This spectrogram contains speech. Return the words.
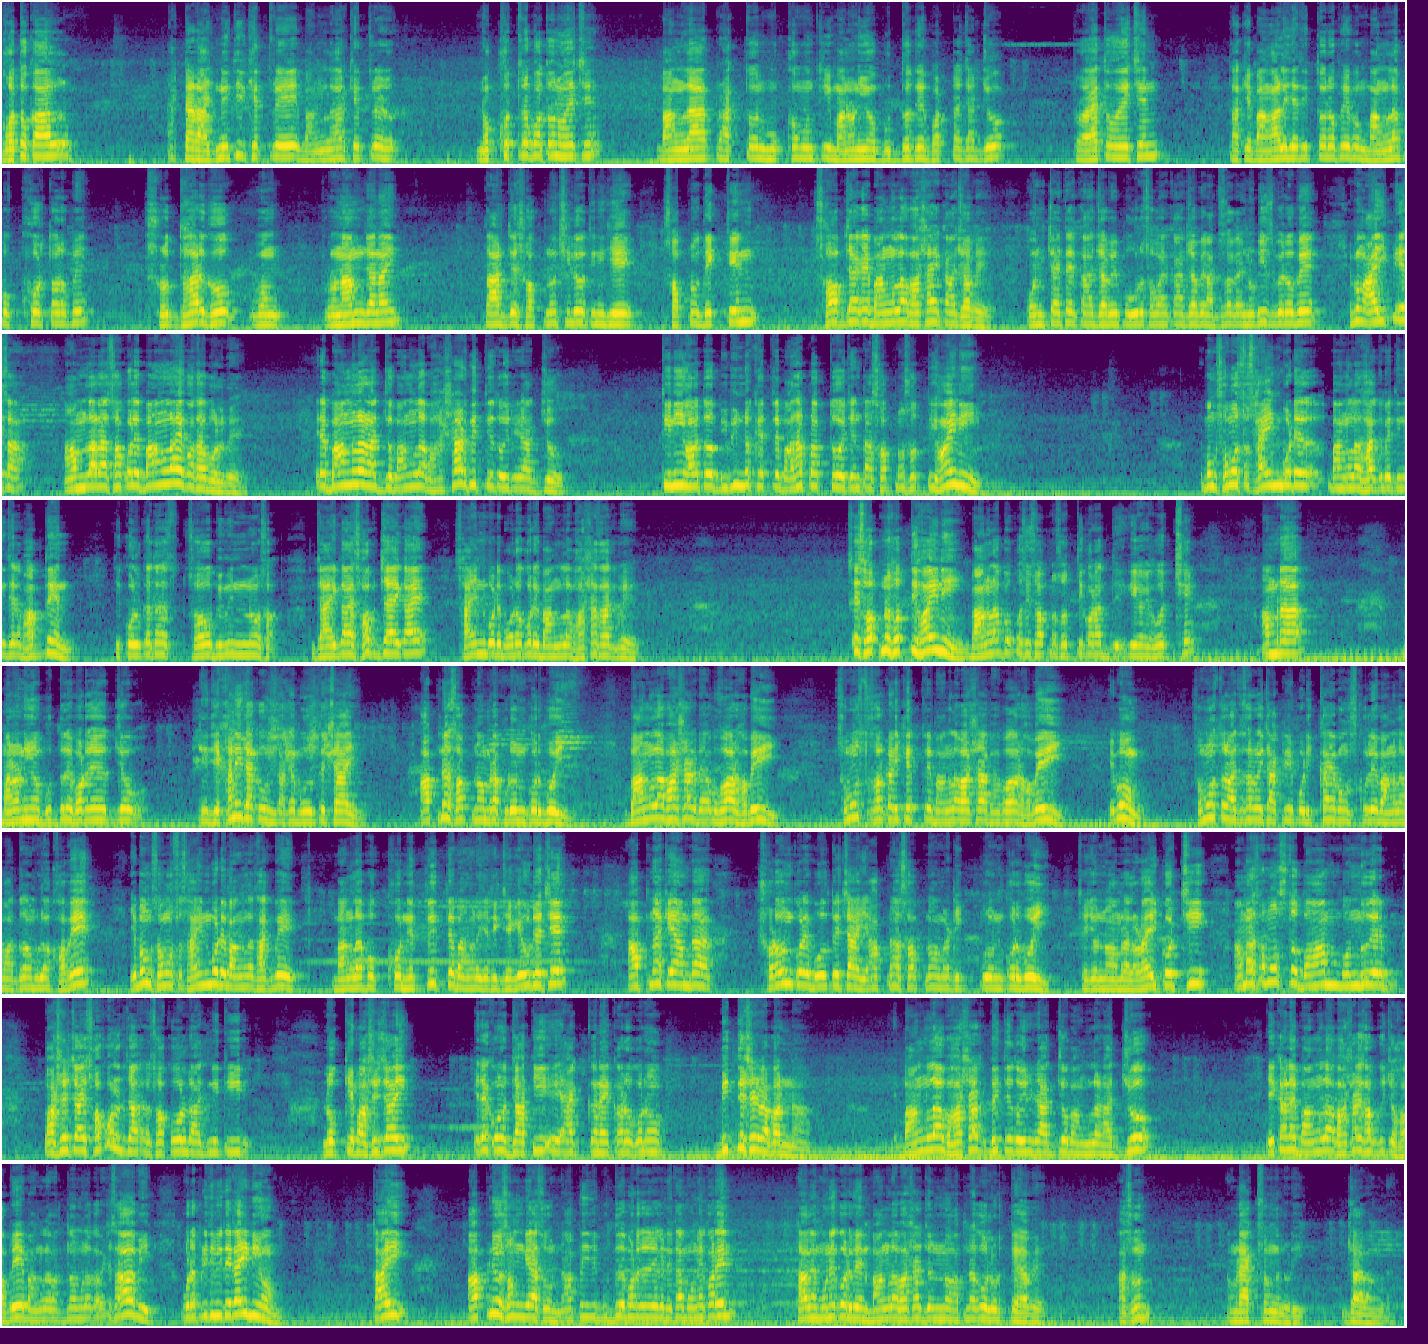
গতকাল একটা রাজনীতির ক্ষেত্রে, বাংলার ক্ষেত্রে নক্ষত্র পতন হয়েছে। বাংলার প্রাক্তন মুখ্যমন্ত্রী মাননীয় বুদ্ধদেব ভট্টাচার্য প্রয়াত হয়েছেন। তাকে বাঙালি জাতির তরফে এবং বাংলা পক্ষর তরফে শ্রদ্ধার্ঘ্য এবং প্রণাম জানাই। তার যে স্বপ্ন ছিল, তিনি যে স্বপ্ন দেখতেন, সব জায়গায় বাংলা ভাষায় কাজ হবে। পঞ্চায়েতের কাজ হবে, পৌরসভার কাজ হবে, রাজ্য সরকারের নোটিশ বেরোবে এবং আইপিএস আমলারা সকলে বাংলায় কথা বলবে। এটা বাংলা রাজ্য, বাংলা ভাষার ভিত্তিতে তৈরি রাজ্য। তিনি হয়তো বিভিন্ন ক্ষেত্রে বাধাপ্রাপ্ত হয়েছেন, তার স্বপ্ন সত্যি হয়নি। এবং সমস্ত সাইনবোর্ডে বাংলা থাকবে, তিনি যেটা ভাবতেন যে কলকাতা সহ বিভিন্ন জায়গায়, সব জায়গায় সাইনবোর্ডে বড় করে বাংলা ভাষা থাকবে। সেই স্বপ্ন সত্যি হয়নি। বাংলা পক্ষ সেই স্বপ্ন সত্যি করার দিকে হচ্ছে। আমরা মাননীয় বুদ্ধদেব ভট্টাচার্য তিনি যেখানেই থাকুন, তাকে বলতে চাই, আপনার স্বপ্ন আমরা পূরণ করবই। বাংলা ভাষার ব্যবহার হবেই। সমস্ত সরকারি ক্ষেত্রে বাংলা ভাষা ব্যবহার হবেই এবং সমস্ত রাজ্য সরকারি চাকরির পরীক্ষা এবং স্কুলে বাংলা বাধ্যতামূলক হবে এবং সমস্ত সাইনবোর্ডে বাংলা থাকবে। বাংলা পক্ষ নেতৃত্বে বাংলা জাতি জেগে উঠেছে। আপনাকে আমরা স্মরণ করে বলতে চাই, আপনার স্বপ্ন আমরা ঠিক পূরণ করবই। সেই জন্য আমরা লড়াই করছি। আমরা সমস্ত বাম বন্ধুদের পাশে চাই। সকল সকল রাজনীতির লোককে বাসে চাই। এটা কোনো জাতি, এক মানে কারও কোনো বিদ্বেষের ব্যাপার না। বাংলা ভাষার ভিত্তিতে তৈরি রাজ্য বাংলা রাজ্য। এখানে বাংলা ভাষায় সব কিছু হবে, বাংলা বাধ্যতামূলক হবে, এটা স্বাভাবিক। ওটা পৃথিবীতে এটাই নিয়ম। তাই আপনিও সঙ্গে আসুন। আপনি যদি বুদ্ধদেব ভট্টাচার্যকে নেতা মনে করেন, তাহলে মনে করবেন বাংলা ভাষার জন্য আপনাকেও লড়তে হবে। আসুন, আমরা একসঙ্গে লড়ি। জয় বাংলা।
